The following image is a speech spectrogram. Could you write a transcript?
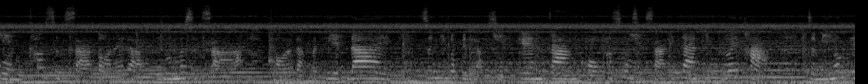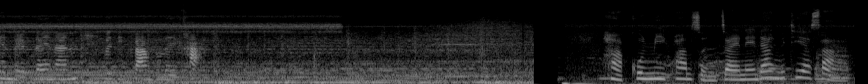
คนเข้าศึกษา เกสูตรเกณฑ์กลางของกระทรวงศึกษาธิการอีกด้วยค่ะ จะมีห้องเรียนแบบใดนั้นไปติดตามกันเลยค่ะ หากคุณมีความสนใจในด้านวิทยาศาสตร์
